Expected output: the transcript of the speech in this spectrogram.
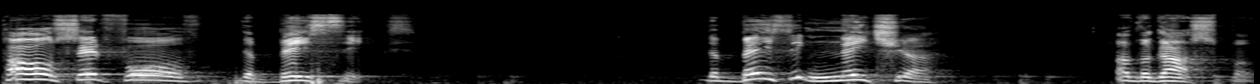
Paul set forth the basics, the basic nature of the gospel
